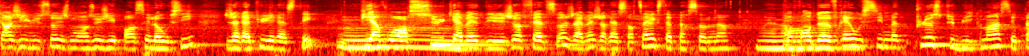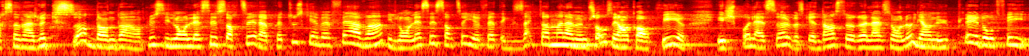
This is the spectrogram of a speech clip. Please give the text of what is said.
Quand j'ai lu ça, mon Dieu, j'ai passé là aussi. J'aurais pu y rester. Puis avoir su qu'il avait déjà fait ça, jamais j'aurais sorti avec cette personne-là. Donc, on devrait aussi mettre plus publiquement ces personnages-là qui sortent dans dedans. En plus, ils l'ont laissé sortir après tout ce qu'il avait fait avant. Ils l'ont laissé sortir. Il a fait exactement la même chose et encore pire. Et je suis pas la seule parce que dans cette relation-là, il y en a eu plein d'autres filles.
